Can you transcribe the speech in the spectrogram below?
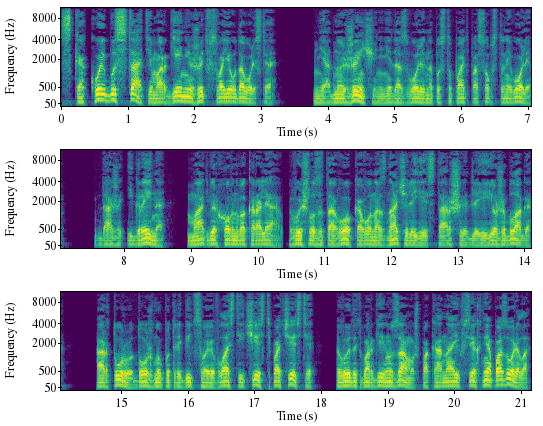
С какой бы стати Маргейне жить в свое удовольствие? Ни одной женщине не дозволено поступать по собственной воле. Даже Игрейна, мать Верховного Короля, вышла за того, кого назначили ей старшие для ее же блага. Артуру должен употребить свою власть и честь по чести, выдать Маргейну замуж, пока она их всех не опозорила.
